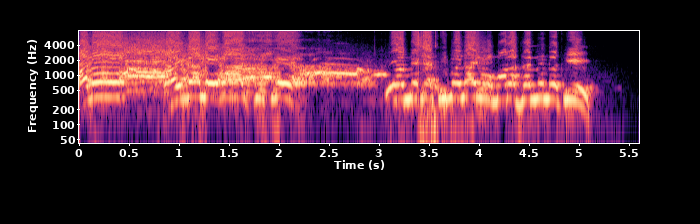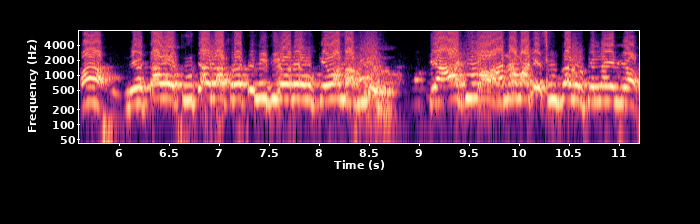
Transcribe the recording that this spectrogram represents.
હલો, અહીંના લોકો આરસી છે. એ અમે નથી બનાવ્યું મારા નથી. હા, નેતાઓ તૂટેલા પ્રતિનિધિઓને હું કહેવા માંગુ કે આ જુઓ, આના માટે શું કરું પેલા એમ જાઓ.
